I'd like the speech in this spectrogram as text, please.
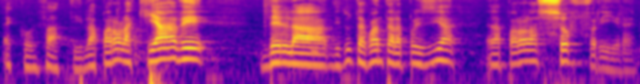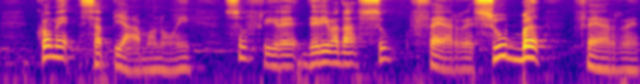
Ecco, infatti, la parola chiave della, di tutta quanta la poesia è la parola soffrire. Come sappiamo noi, soffrire deriva da subferre, subferre,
